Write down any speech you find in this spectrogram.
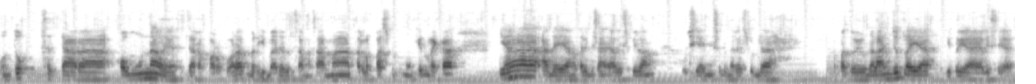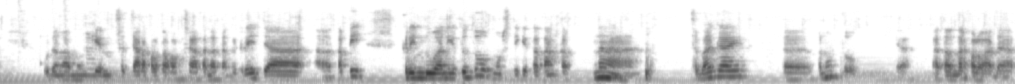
untuk secara komunal ya secara korporat beribadah bersama-sama. Terlepas mungkin mereka ya ada yang tadi misalnya Elis bilang usianya sebenarnya sudah apa tuh ya udah lanjut lah ya gitu ya Elis ya udah nggak mungkin secara protokol kesehatan datang ke gereja uh, tapi kerinduan itu tuh mesti kita tangkap. Nah, sebagai uh, penutup ya, atau ntar kalau ada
